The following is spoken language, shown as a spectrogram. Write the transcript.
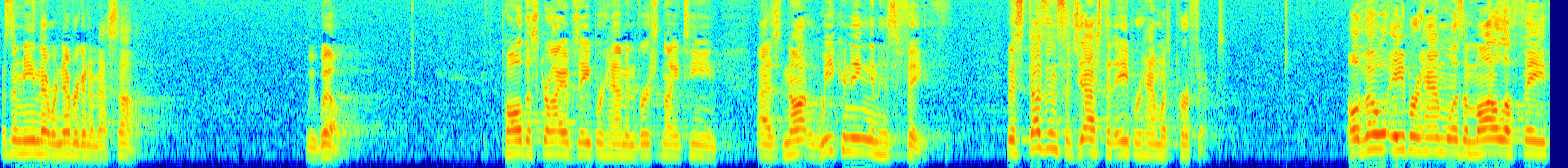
doesn't mean that we're never going to mess up. We will. Paul describes Abraham in verse 19 as not weakening in his faith. This doesn't suggest that Abraham was perfect. Although Abraham was a model of faith,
